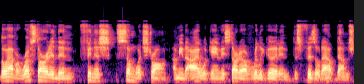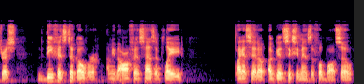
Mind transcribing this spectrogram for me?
they'll have a rough start and then finish somewhat strong. I mean, the Iowa game, they started off really good and just fizzled out down the stretch. The defense took over. I mean, the offense hasn't played, like I said, a, a good 60 minutes of football. So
